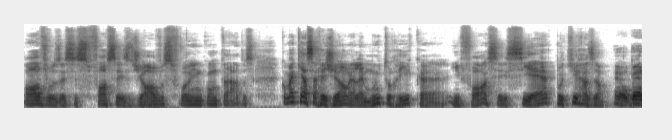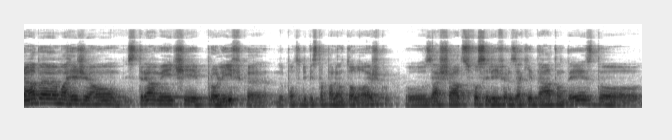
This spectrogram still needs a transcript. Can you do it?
ovos, esses fósseis de ovos foram encontrados. Como é que é essa região? Ela é muito rica em fósseis? Se é, por que razão? É, Uberaba é uma região extremamente prolífica do ponto de vista paleontológico. Os achados fossilíferos aqui datam desde do,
